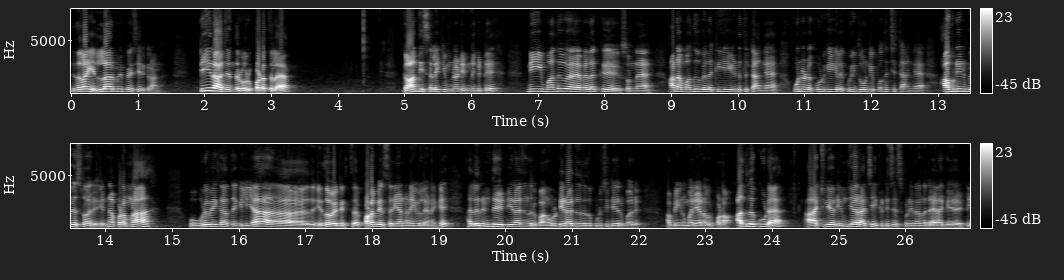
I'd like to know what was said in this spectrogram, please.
இதெல்லாம் எல்லாருமே பேசியிருக்கிறாங்க. டி ராஜேந்தர் ஒரு படத்தில் காந்தி சிலைக்கு முன்னாடி நின்றுக்கிட்டு நீ மதுவை விளக்கு சொன்ன. ஆனால் மது விளக்கையே எடுத்துட்டாங்க. உன்னோட கொள்கைகளை குழி தோண்டி புதைச்சிட்டாங்க. அப்படின்னு பேசுவார். என்ன படம்னா உறவை காத்த கிளியா ஏதோ எனக்கு படம் பேர் சரியாக நினைவில்லை எனக்கு. அதில் ரெண்டு டி இருப்பாங்க. ஒரு டி ராஜேந்தர் ஏதோ குடிச்சிட்டே இருப்பார் அப்படிங்கிற மாதிரியான ஒரு படம். அதில் கூட ஆக்சுவலி அவர் எம்ஜிஆர் ஆட்சியை கிரிட்டிசைஸ் பண்ணி தான் அந்த டயலாக் டி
